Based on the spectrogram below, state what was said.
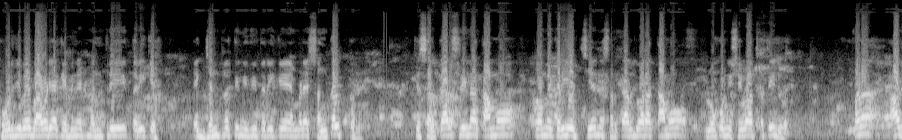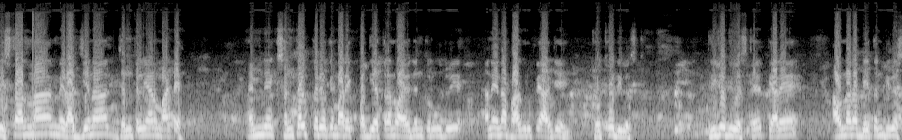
કુંવરજીભાઈ બાવળિયા કેબિનેટ મંત્રી તરીકે, એક જનપ્રતિનિધિ તરીકે એમણે સંકલ્પ કર્યો કે સરકારશ્રીના કામો તો અમે કરીએ જ છીએ અને સરકાર દ્વારા કામો લોકોની સેવા થતી જ હોય. પણ આ વિસ્તારના ને રાજ્યના જનકલ્યાણ માટે એમને એક સંકલ્પ કર્યો કે મારે એક પદયાત્રાનું આયોજન કરવું જોઈએ અને એના ભાગરૂપે આજે ચોથો દિવસ છે. ત્રીજો દિવસ છે, ત્યારે આવનારા બે ત્રણ દિવસ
